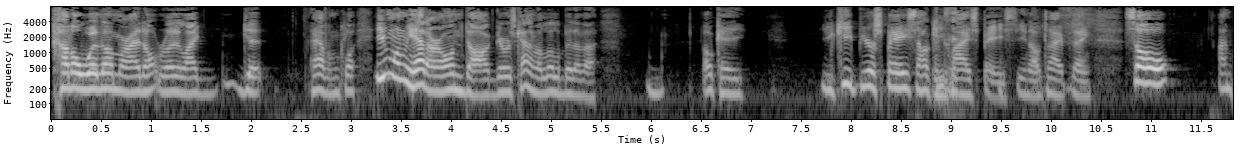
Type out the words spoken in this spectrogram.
cuddle with them or I don't really like get, have them close. Even when we had our own dog, there was kind of a little bit of a, okay, you keep your space, I'll keep my space, you know, type thing. So I'm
